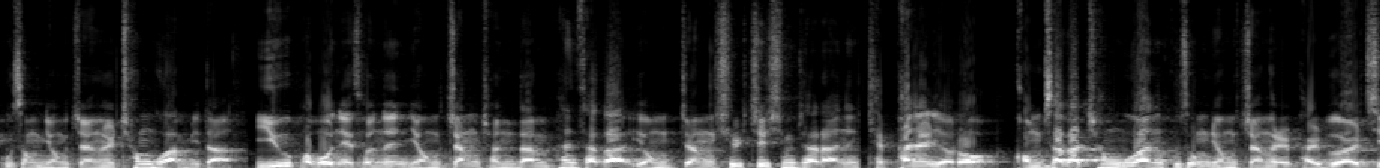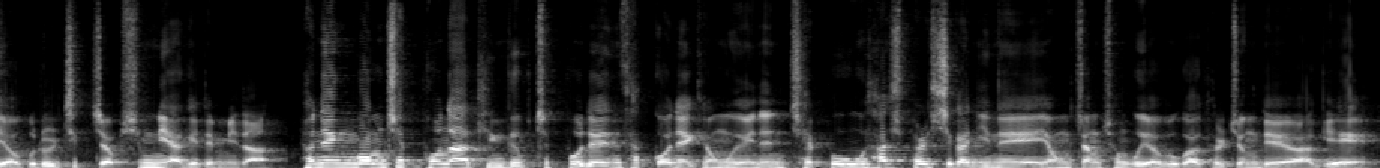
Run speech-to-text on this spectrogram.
구속영장을 청구합니다. 이후 법원에서는 영장 전담 판사가 영장 실질 심사라는 재판을 열어 검사가 청구한 구속영장을 발부할지 여부를 직접 심리하게 됩니다. 현행범 체포나 긴급 체포된 사건의 경우에는 체포 후 48시간 이내에 영장 청구 여부가 결정되어야 하기에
